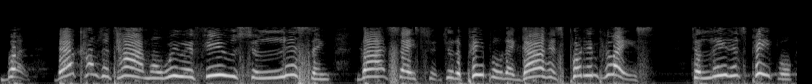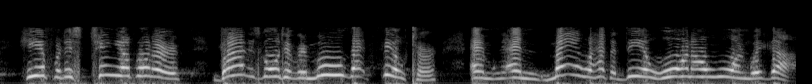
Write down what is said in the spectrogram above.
But there comes a time when we refuse to listen. God says to, to the people that God has put in place to lead His people here for this tenure upon earth. God is going to remove that filter, and and man will have to deal one on one with God,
